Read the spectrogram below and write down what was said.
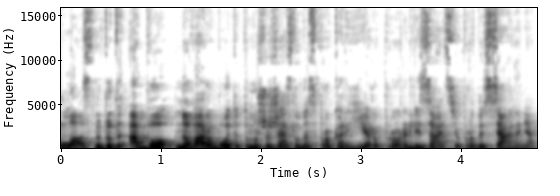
Класно. Тут або нова робота, тому що жезл у нас про кар'єру, про реалізацію, про досягнення.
